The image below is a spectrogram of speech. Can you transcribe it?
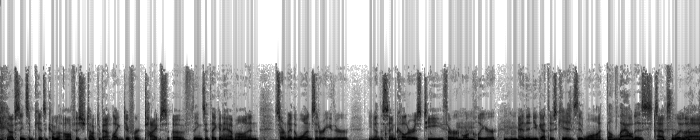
I've seen some kids that come in the office. You talked about like different types of things that they can have on, and certainly the ones that are either you know the same color as teeth or, mm-hmm. or clear mm-hmm. and then you've got those kids that want the loudest absolutely uh,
